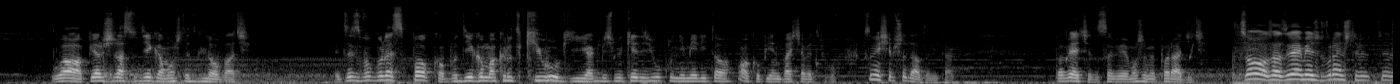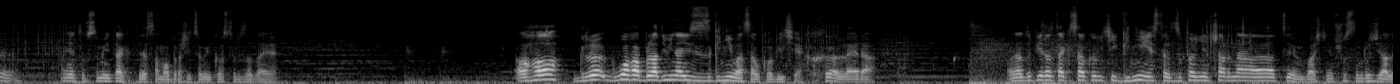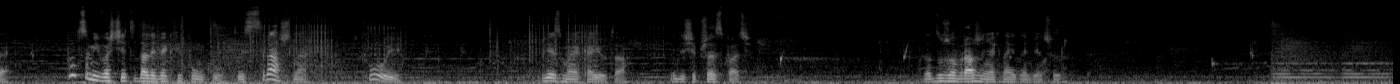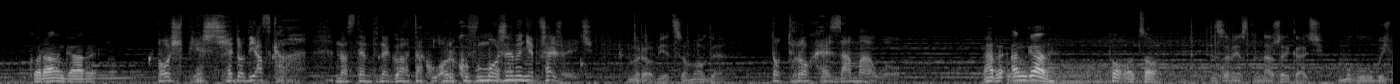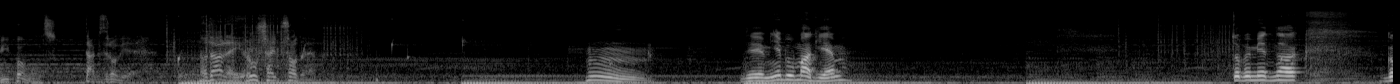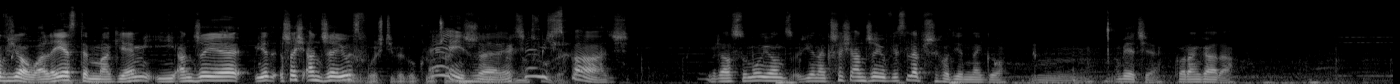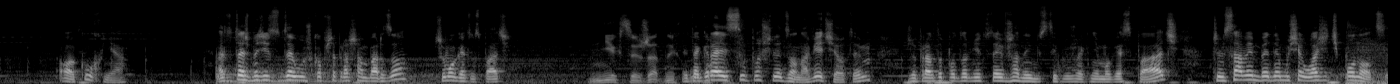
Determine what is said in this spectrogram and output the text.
Wow, pierwszy raz u Diego można dealować. I To jest w ogóle spoko, bo Diego ma krótki łuk i jakbyśmy kiedyś łuku nie mieli to... O, kupiłem 20 metrów. W sumie się przydadzą i tak. To wiecie, to sobie możemy poradzić. Co? Zazwyczaj mieć dwuręczny tyle. A nie, to w sumie i tak tyle samo obrażeń, co mi kostur zadaje. Oho! Głowa Bladwina jest zgniła całkowicie. Cholera. Ona dopiero tak całkowicie gnie, jest tak zupełnie czarna tym, właśnie w szóstym rozdziale. Po co mi właściwie to dalej w ekwipunku? To jest straszne. Fuj. Gdzie jest moja kajuta? Idę się przespać. Za dużo wrażeń jak na jeden wieczór. Korangar. Pośpiesz się do diaska. Następnego ataku orków możemy nie przeżyć. Robię co mogę. To trochę za mało. Ar Angar. Po o co? Zamiast narzekać, mógłbyś mi pomóc. Tak zrobię. No dalej, ruszaj przodem. Hmm. Gdybym nie był magiem, to bym jednak go wziął, ale jestem magiem i Andrzeje, jed- sześć Bez Andrzejów. właściwego klucza. Ejże, ja chciałem iść spać. Reasumując, jednak sześć Andrzejów jest lepszych od jednego. Hmm, wiecie, Korangara. O, kuchnia. A tu też będzie cudze łóżko, przepraszam bardzo? Czy mogę tu spać? Nie chcę żadnych Ta kłopotów. gra jest upośledzona, wiecie o tym, że prawdopodobnie tutaj w żadnym z tych łóżek nie mogę spać, czym samym będę musiał łazić po nocy.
